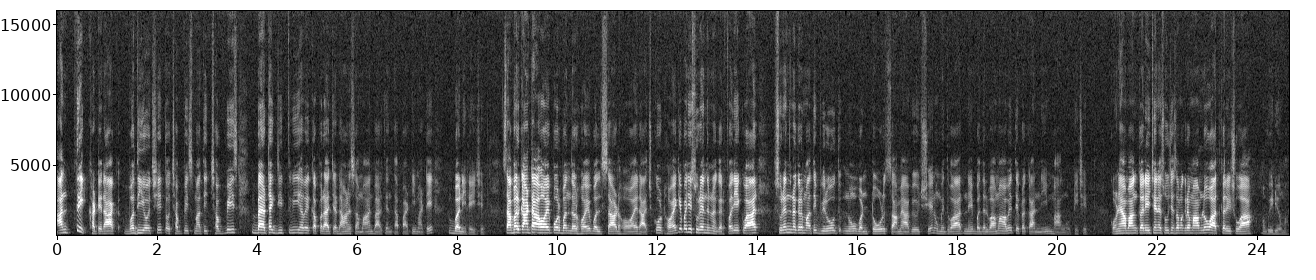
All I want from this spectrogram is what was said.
આંતરિક ખટેરાક વધ્યો છે, તો છવ્વીસમાંથી છવ્વીસ બેઠક જીતવી હવે કપરા ચઢાણ સમાન ભારતીય જનતા પાર્ટી માટે બની રહી છે. સાબરકાંઠા હોય, પોરબંદર હોય, વલસાડ હોય, રાજકોટ હોય કે પછી સુરેન્દ્રનગર. ફરી એકવાર સુરેન્દ્રનગરમાંથી વિરોધનો વંટોળ સામે આવ્યો છે અને ઉમેદવારને બદલવામાં આવે તે પ્રકારની માંગ ઉઠી છે. કોણે આ માંગ કરી છે અને શું છે સમગ્ર મામલો? વાત કરીશું આ વિડીયોમાં.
